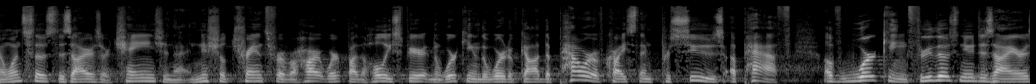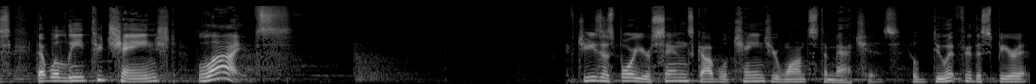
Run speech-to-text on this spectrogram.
Now, once those desires are changed and that initial transfer of our heart worked by the Holy Spirit and the working of the Word of God, the power of Christ then pursues a path of working through those new desires that will lead to changed lives. Jesus bore your sins, God will change your wants to match His. He'll do it through the Spirit,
